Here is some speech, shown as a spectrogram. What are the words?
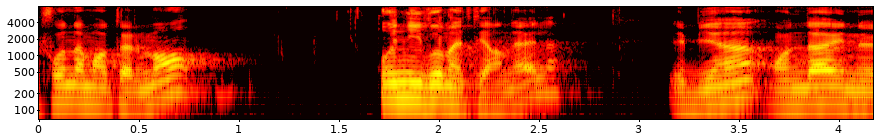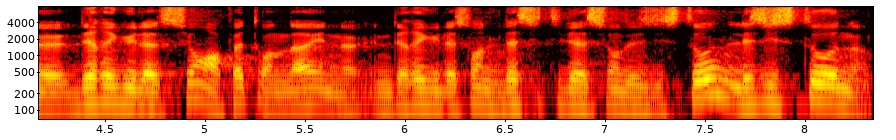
fondamentalement, au niveau maternel, eh on a une dérégulation, en fait, on a une, dérégulation de l'acétylation des histones. Les histones,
